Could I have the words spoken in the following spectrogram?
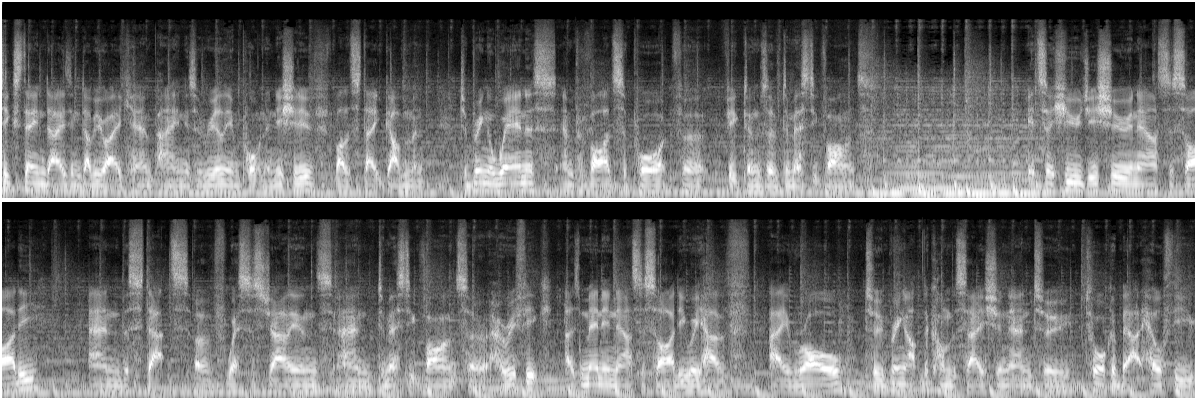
16 Days in WA campaign is a really important initiative by the state government to bring awareness and provide support for victims of domestic violence. It's a huge issue in our society and the stats of West Australians and domestic violence are horrific. As men in our society, we have a role to bring up the conversation and to talk about healthy,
